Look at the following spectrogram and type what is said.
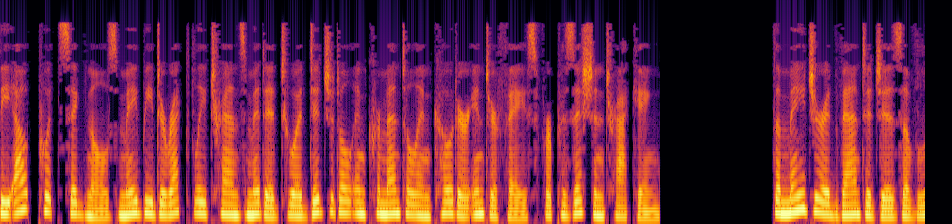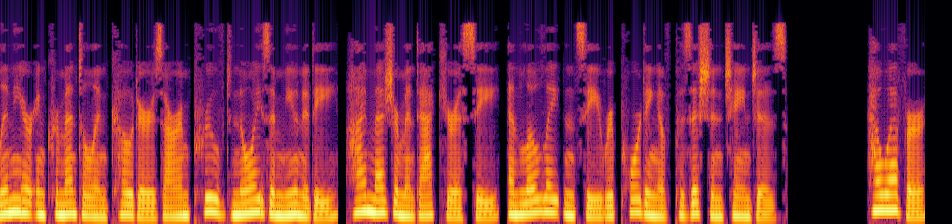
The output signals may be directly transmitted to a digital incremental encoder interface for position tracking. The major advantages of linear incremental encoders are improved noise immunity, high measurement accuracy, and low latency reporting of position changes. However,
